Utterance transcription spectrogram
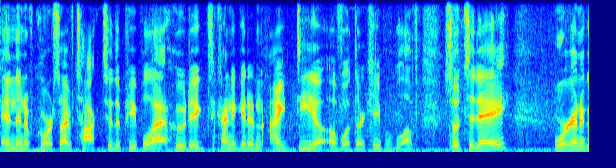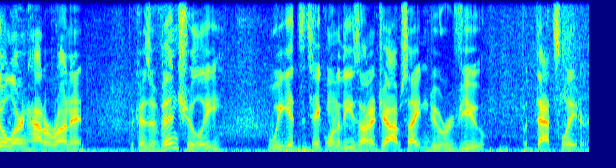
And then of course I've talked to the people at Huddig to kind of get an idea of what they're capable of. So today, we're gonna go learn how to run it because eventually we get to take one of these on a job site and do a review, but that's later.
